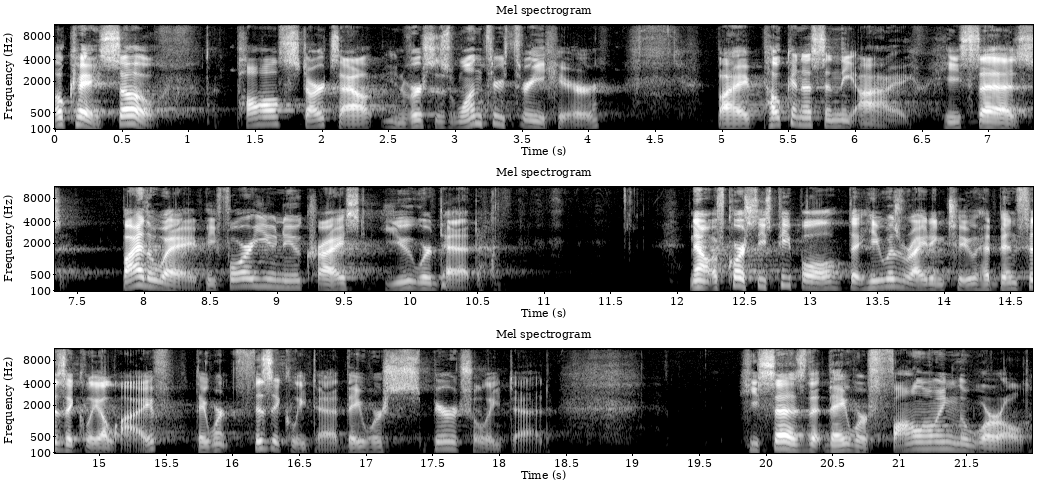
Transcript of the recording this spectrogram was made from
Okay, so Paul starts out in verses 1 through 3 here by poking us in the eye. He says, By the way, before you knew Christ, you were dead. Now, of course, these people that he was writing to had been physically alive. They weren't physically dead, they were spiritually dead he says that they were following the world.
